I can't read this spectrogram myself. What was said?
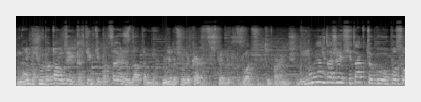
Да, Мне почему-то потом ты картинки подставишь с датами. мне почему-то кажется, что обитель зла все-таки пораньше. Ну, я даже если так, то говорю, просто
